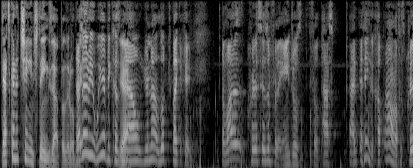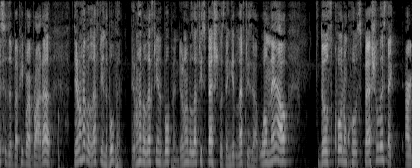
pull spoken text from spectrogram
that's gonna change things up a little That's bit. That's gonna be weird because Yeah. now you're not look like okay. A lot of criticism for the Angels for the past, I, I think a couple. I don't know if it's criticism, but people are brought up. They don't have a lefty in the bullpen. They don't have a lefty in the bullpen. They don't have a lefty specialist can get lefties out. Well, now those quote unquote specialists that are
